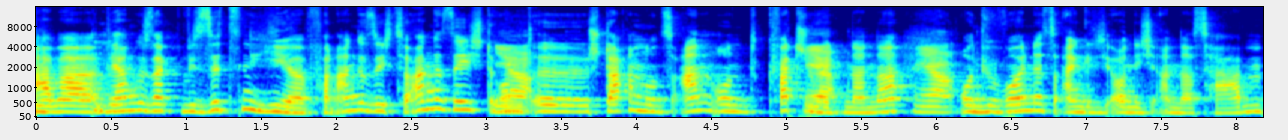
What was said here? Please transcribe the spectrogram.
aber wir haben gesagt, wir sitzen hier von Angesicht zu Angesicht Ja. und äh, starren uns an und quatschen Ja. miteinander. Ja. Und wir wollen das eigentlich auch nicht anders haben.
